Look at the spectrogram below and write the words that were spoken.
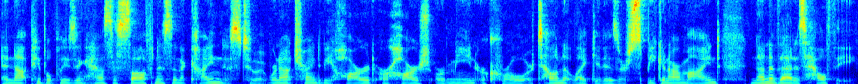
and not people pleasing has a softness and a kindness to it. We're not trying to be hard or harsh or mean or cruel or telling it like it is or speaking our mind. None of that is healthy.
